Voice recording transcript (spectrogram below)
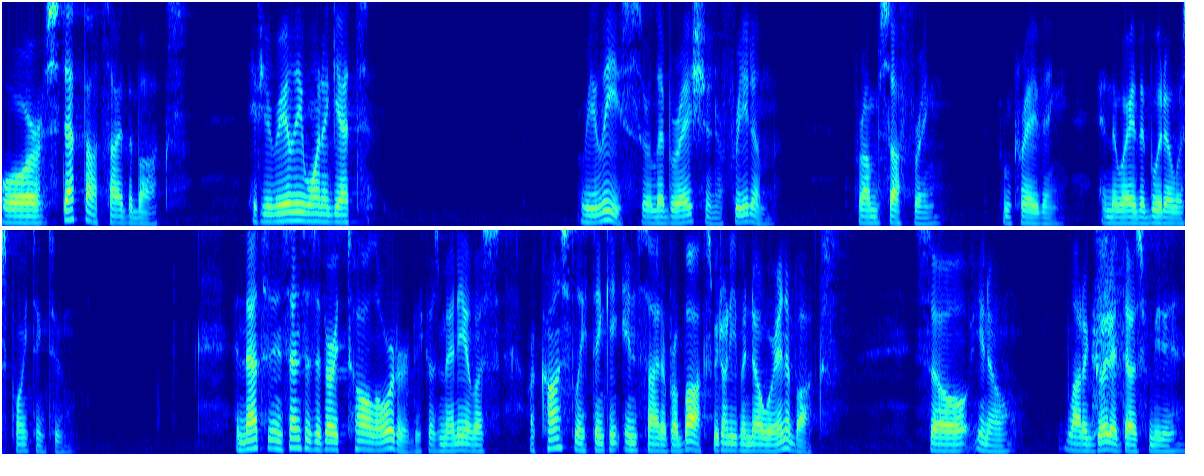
or step outside the box if you really want to get release or liberation or freedom from suffering, from craving, in the way the Buddha was pointing to. And that, in a sense, is a very tall order because many of us are constantly thinking inside of our box. We don't even know we're in a box. So, you know, a lot of good it does for me to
